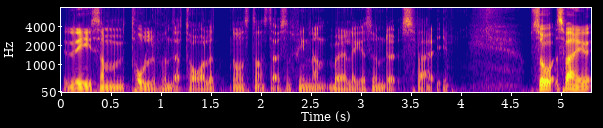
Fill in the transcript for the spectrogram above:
Det är i samband med 1200-talet någonstans där som Finland börjar läggas under Sverige. Så Sverige,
